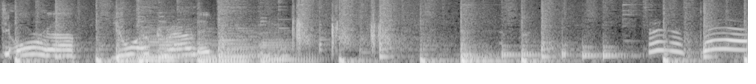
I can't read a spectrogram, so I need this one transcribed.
Dora, you are grounded. Okay.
